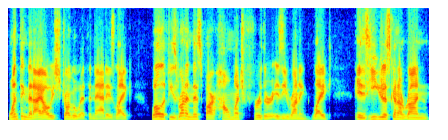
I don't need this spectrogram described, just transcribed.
One thing that I always struggle with in that is like, well, if he's running this far, how much further is he running? Like, is he just gonna run,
